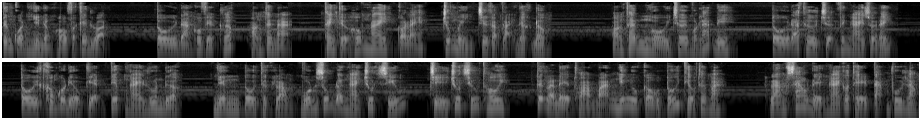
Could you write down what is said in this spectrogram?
Tướng quân nhìn đồng hồ và kết luận. Tôi đang có việc gấp, Hoàng thân ạ. À. Thành thử hôm nay có lẽ chúng mình chưa gặp lại được đâu. Hoàng thân ngồi chơi một lát đi. Tôi đã thư chuyện với ngài rồi đấy. Tôi không có điều kiện tiếp ngài luôn được, nhưng tôi thực lòng muốn giúp đỡ ngài chút xíu, chỉ chút xíu thôi, tức là để thỏa mãn những nhu cầu tối thiểu thôi mà. Làm sao để ngài có thể tạm vui lòng?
